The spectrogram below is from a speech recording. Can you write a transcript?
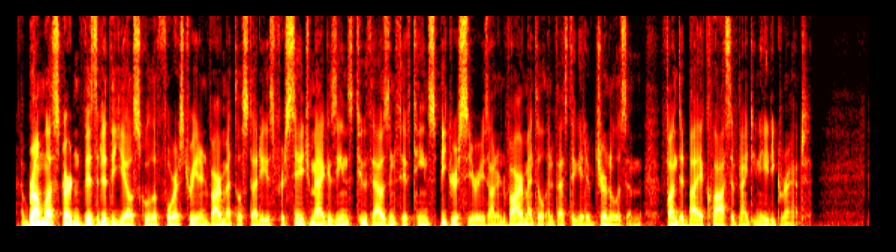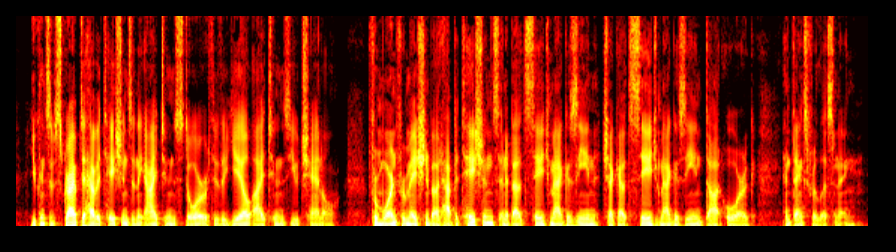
Abrahm Lustgarten visited the Yale School of Forestry and Environmental Studies for Sage Magazine's 2015 speaker series on environmental investigative journalism, funded by a Class of 1980 grant. You can subscribe to Habitations in the iTunes Store or through the Yale iTunes U channel. For more information about Habitations and about Sage Magazine, check out sagemagazine.org. And thanks for listening.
